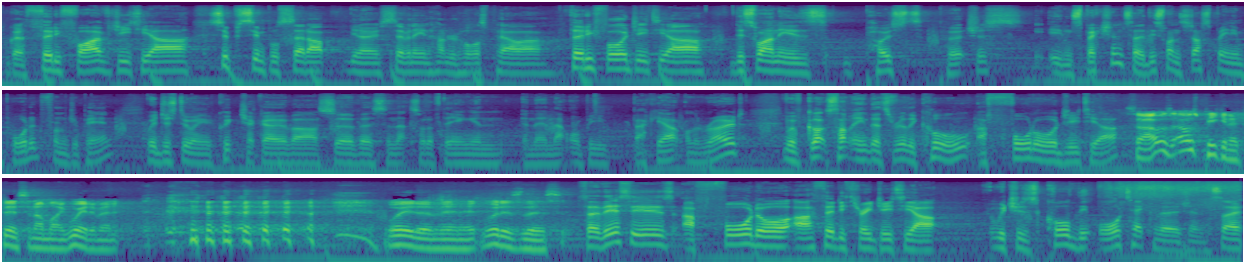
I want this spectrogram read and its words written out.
We've got a 35 GTR, super simple setup, you know, 1700 horsepower. 34 GTR. This one is post-purchase inspection. So this one's just been imported from Japan. We're just doing a quick check over, service and that sort of thing. And, and then that will be back out on the road. We've got something that's really cool, a four-door GTR. So I was I was peeking at this, and I'm like, wait a minute, wait a minute, what is this? So this is a four-door R33 GTR, which is called the Autech version. So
